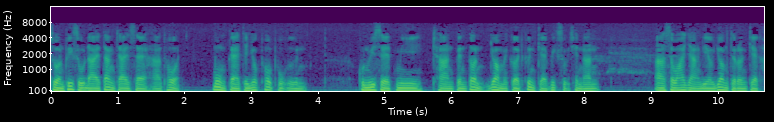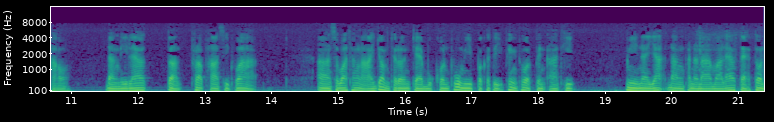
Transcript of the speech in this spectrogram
ส่วนภิกษุใดตั้งใจแสหาโทษ มุ่งแต่จะยกโทษผู้อื่น คุณวิเศษมีฌานเป็นต้นย่อมไม่เกิดขึ้นแก่ภิกษุเช่นนั้น อาสวะอย่างเดียวย่อมเจริญแก่เขา ดังนี้แล้วตรัสพระภาสิทว่า อาสวะทั้งหลายย่อมเจริญแก่บุคคลผู้มีปกติเพ่งโทษเป็นอาทิ มีนัยยะดังพรรณนามาแล้วแต่ต้น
